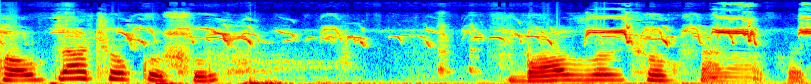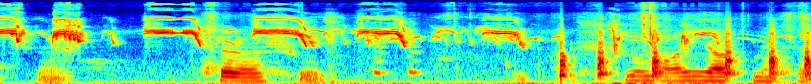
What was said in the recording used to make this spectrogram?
Tavuklar çok usul. Bazıları çok fena kaçıyor. Mesela şu. Şu manyak mesela.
